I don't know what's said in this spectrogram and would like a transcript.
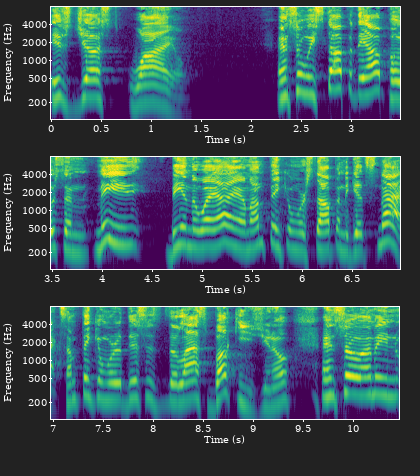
is just wild. And so we stop at the outpost, and me, being the way I am, I'm thinking we're stopping to get snacks. I'm thinking we're this is the last Buc-ee's, you know. And so I mean,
